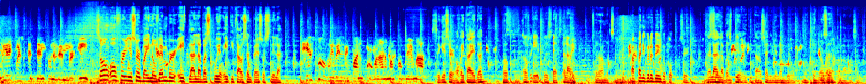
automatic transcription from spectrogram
We requested then to November 8. So ang offer nyo sir by November 8 lalabas po yung 80,000 pesos nila. Yes po, we will refund po. Wala namang problema. Sige sir, okay tayo doon? Okay. Okay po sir, salamat. Salamat sir. Papaniguruduhin ko po sir na lalabas po yung 80,000 ninyo ng buo. Thank you sir. walang po.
